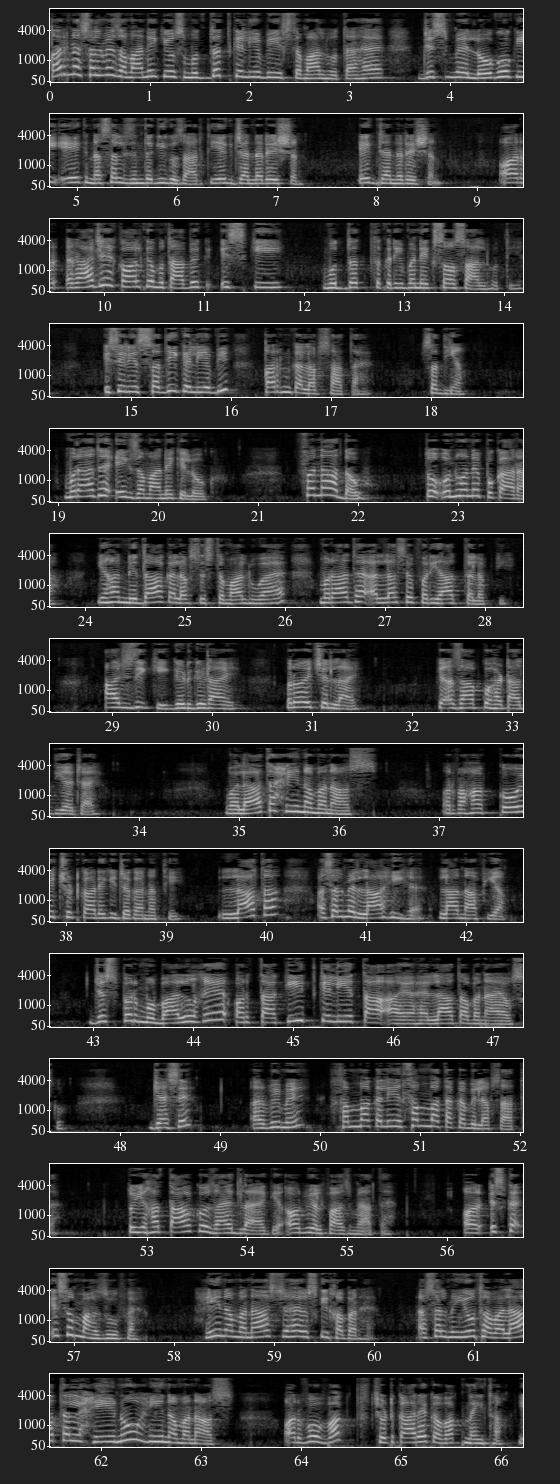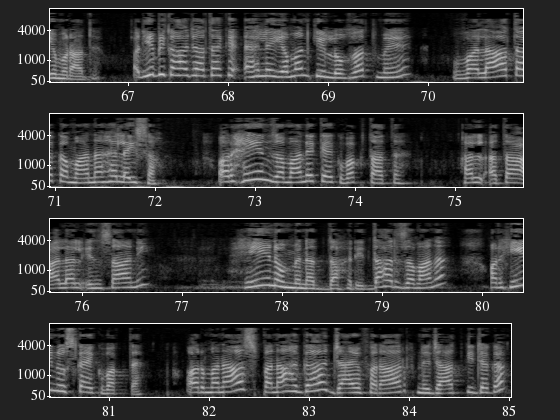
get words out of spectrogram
کرن اصل میں زمانے کی اس مدت کے لیے بھی استعمال ہوتا ہے جس میں لوگوں کی ایک نسل زندگی گزارتی ایک جنریشن ایک جنریشن۔ اور راج کال کے مطابق اس کی مدت تقریباً ایک سو سال ہوتی ہے۔ اسی لیے صدی کے لیے بھی کرن کا لفظ آتا ہے سدیاں مراد ہے ایک زمانے کے لوگ۔ فنا دو تو انہوں نے پکارا۔ یہاں ندا کا لفظ استعمال ہوا ہے۔ مراد ہے اللہ سے فریاد طلب کی۔ آجزی کی گڑ گڑائے روئے چلائے، کہ عذاب کو ہٹا دیا جائے۔ ولا ہی نہ مناس، اور وہاں کوئی چھٹکارے کی جگہ نہ تھی۔ لاتا اصل میں لا ہی ہے، لا نافیا جس پر مبالغے اور تاکید کے لیے تا آیا ہے لاتا بنایا اس کو۔ جیسے عربی میں سما کے لیے سما کا بھی لفظ آتا ہے۔ تو یہاں تا کو زائد لایا گیا، اور بھی الفاظ میں آتا ہے۔ اور اس کا اسم محضوف ہے۔ ہی نہ مناس جو ہے، اس کی خبر ہے۔ اصل میں یوں تھا، ولا تل ہی نہ مناس۔ اور وہ وقت، چھٹکارے کا وقت نہیں تھا، یہ مراد ہے۔ اور یہ بھی کہا جاتا ہے کہ اہل یمن کی لغت میں ولاتا کا مانا ہے لئیسا اور ہین زمانے کا ایک وقت آتا ہے۔ حل اتا انسانی ہین امن دہری دہر زمانہ اور ہین اس کا ایک وقت ہے۔ اور مناس پناہ گاہ جائے فرار، نجات کی جگہ۔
